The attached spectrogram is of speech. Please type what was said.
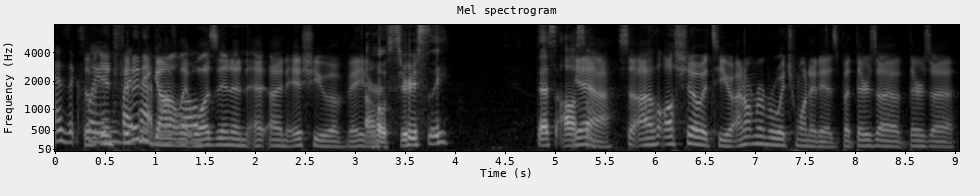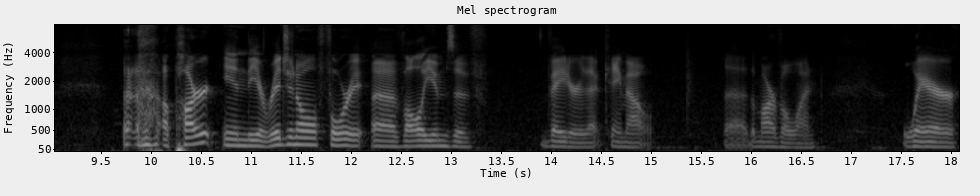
As The explained by Infinity Pat Gauntlet Oswalt. was in an an issue of Vader. Oh, seriously? That's awesome. Yeah, so I'll, I'll show it to you. I don't remember which one it is, but there's a there's a a part in the original four uh, volumes of Vader that came out, uh, the Marvel one, where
